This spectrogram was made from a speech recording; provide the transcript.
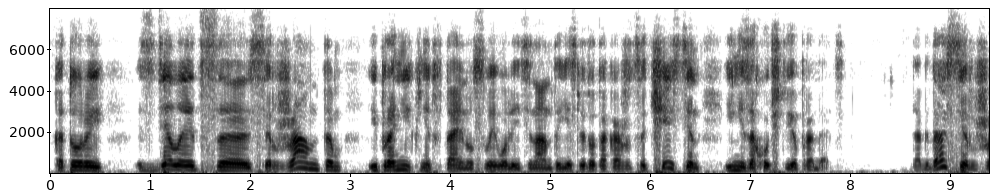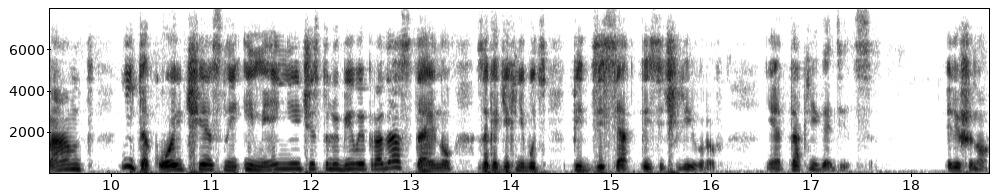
который сделается сержантом и проникнет в тайну своего лейтенанта, если тот окажется честен и не захочет ее продать. Тогда сержант не такой честный и менее честолюбивый продаст тайну за каких-нибудь 50 тысяч ливров. Нет, так не годится. Решено.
